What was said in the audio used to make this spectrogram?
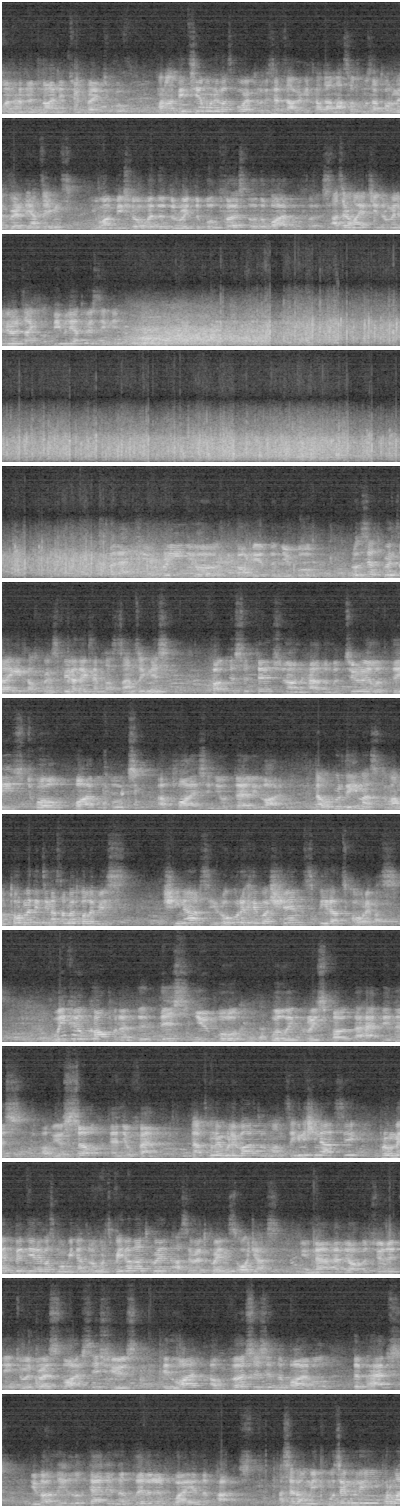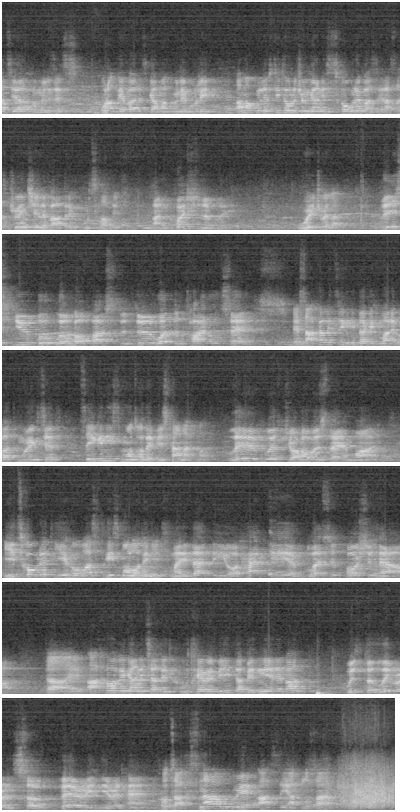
192 page book. მაგრამ დიდ სიამოვნებას პოებთ, როდესაც წავიკითხავთ ამ 192 გვერდიან წიგნს. You won't be sure whether to read the book first or the Bible first. ასე რომ აიჩით რომელი პირველი წაიკითხოთ, ბიბლია თუ ეს წიგნი. წაიკითხავთ თქვენს პირად ეგზემპლარს ამ წიგნის, focus attention on how the material of these 12 Bible books applies in your daily life. დაუკვირდი იმას, თუ ამ 12 წინასწარმეტყველების შინაარსი როგორ ეხება შენს პირად ცხოვრებას. We feel confident that this new book will increase both the happiness of yourself and your family. დარწმუნებული ვართ, რომ ამ წიგნის შინაარსი უფრო მეტ ბედნიერებას მოგიტანთ როგორც პირადად თქვენ, ასევე თქვენს ოჯახს. You now have the opportunity to address life's issues in light of verses in the Bible that perhaps you've only looked at in a limited way in the past. ასე რომ იქ მოცემული ინფორმაცია, რომელზეც ყურადღება არის გამახვილებული, ამახვილებს თითოეული ჩვენგანის ცხოვრებაზე, რასაც ჩვენ შეიძლება ადრე ვფურცლავდით. Unquestionably, უეჭველად, this new book will help us to do what the title says. ეს ახალი წიგნი დაგეხმარებათ მოიქცეთ წიგნის მოწოდების თანახმად. Live with Jehovah's Day in mind. იცხოვრეთ იეჰოვას დღის მოლოდინით May that be your happy and blessed portion now და ახლავე განიცადეთ კურთხევები და ბედნიერება, with deliverance so very near at hand. როცა ხსნა უკვე ასე ახლოსაა.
